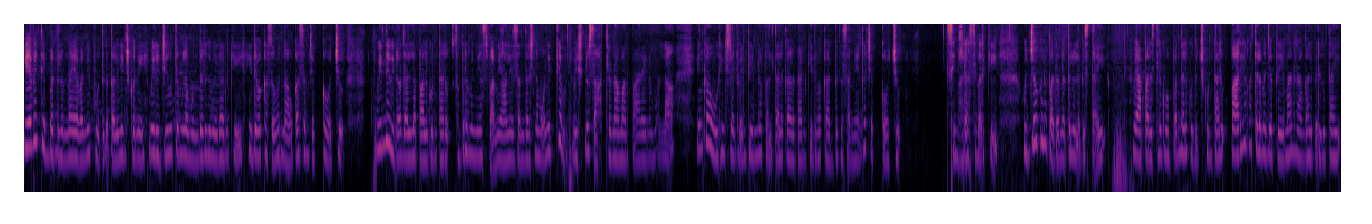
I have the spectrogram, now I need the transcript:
ఏవైతే ఇబ్బందులు ఉన్నాయో అవన్నీ పూర్తిగా తొలగించుకొని మీరు జీవితంలో ముందడుగు వేయడానికి ఇది ఒక సువర్ణ అవకాశం చెప్పుకోవచ్చు. విందు వినోదాల్లో పాల్గొంటారు. సుబ్రహ్మణ్య స్వామి ఆలయ సందర్శనము నిత్యం విష్ణు సహస్రనామాన్ని పారాయణం వల్ల ఇంకా ఊహించినటువంటి ఎన్నో ఫలితాలు కలగడానికి ఇది ఒక అద్భుత సమయంగా చెప్పుకోవచ్చు. సింహరాశి వారికి ఉద్యోగులు పదోన్నతులు లభిస్తాయి. వ్యాపారస్తులకు ఒప్పందాలు కుదుర్చుకుంటారు. భార్యాభర్తల మధ్య ప్రేమానురాగాలు పెరుగుతాయి.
